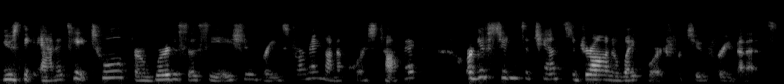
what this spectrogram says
Use the annotate tool for word association brainstorming on a course topic, or give students a chance to draw on a whiteboard for two free minutes.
